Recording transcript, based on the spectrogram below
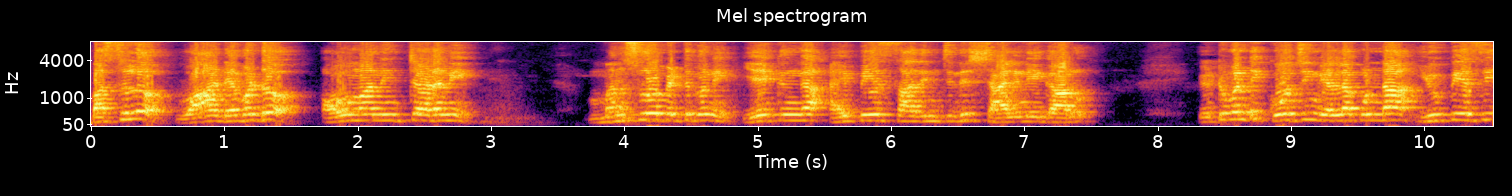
బస్సులో వాడెవడో అవమానించాడని మనసులో పెట్టుకొని ఏకంగా ఐపీఎస్ సాధించింది శాలిని గారు. ఎటువంటి కోచింగ్ వెళ్ళకుండా యూపీఎస్సి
